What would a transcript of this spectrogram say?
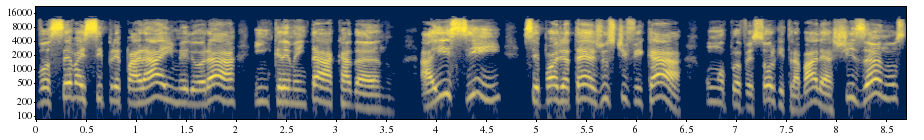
você vai se preparar e melhorar e incrementar a cada ano. Aí sim, você pode até justificar um professor que trabalha há X anos,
